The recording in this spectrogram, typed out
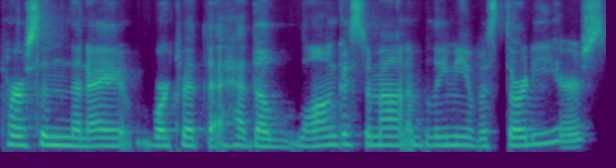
person that i worked with that had the longest amount of bulimia was 30 years.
